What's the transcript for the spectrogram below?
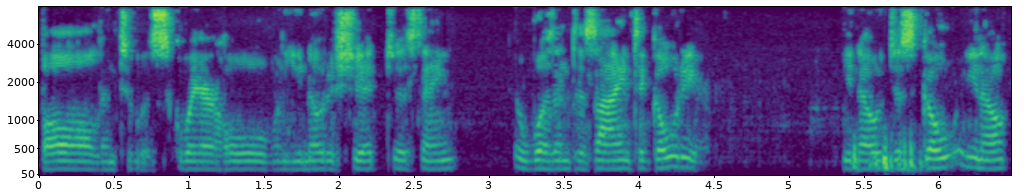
ball into a square hole when you know the shit just ain't it wasn't designed to go there? You know, just go, you know,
